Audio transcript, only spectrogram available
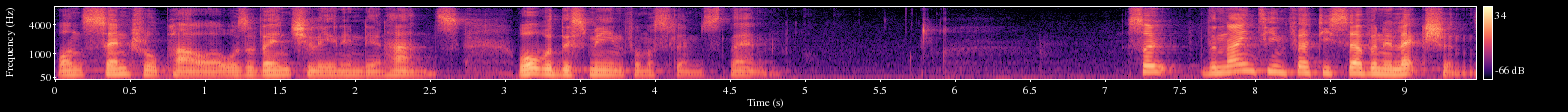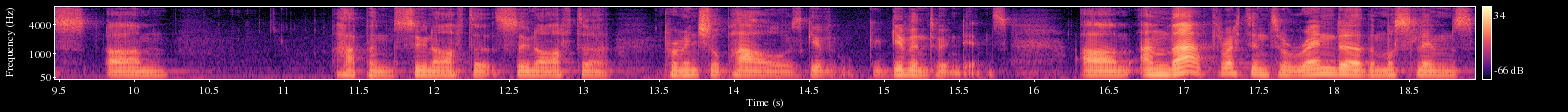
once central power was eventually in Indian hands. What would this mean for Muslims then? So the 1937 elections um, happened soon after, soon after provincial power was give, given to Indians. Um, and that threatened to render the Muslims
